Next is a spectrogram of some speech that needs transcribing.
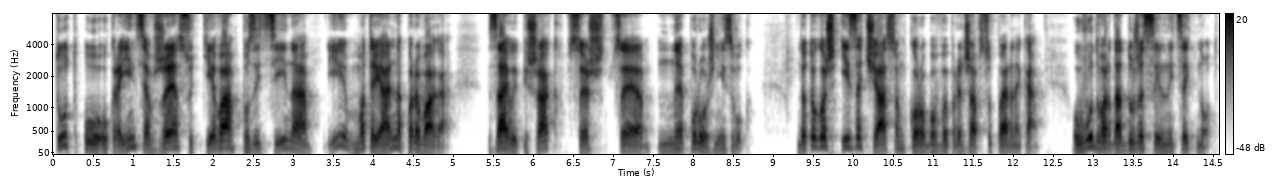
Тут у українця вже суттєва позиційна і матеріальна перевага. Зайвий пішак все ж це не порожній звук. До того ж, і за часом Коробов випереджав суперника. У Вудварда дуже сильний цейтнот.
